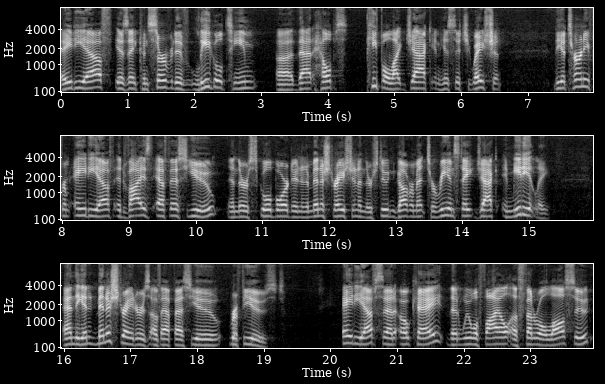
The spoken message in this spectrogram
ADF is a conservative legal team uh, that helps people like Jack in his situation. The attorney from ADF advised FSU and their school board and administration and their student government to reinstate Jack immediately. And the administrators of FSU refused. ADF said, okay, then we will file a federal lawsuit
